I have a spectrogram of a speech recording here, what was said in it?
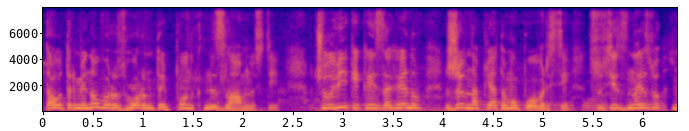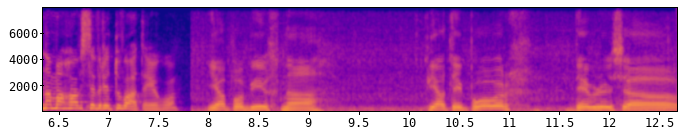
та у терміново розгорнутий пункт незламності. Чоловік, який загинув, жив на п'ятому поверсі. Сусід знизу намагався врятувати його. Я побіг на п'ятий поверх, дивлюся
